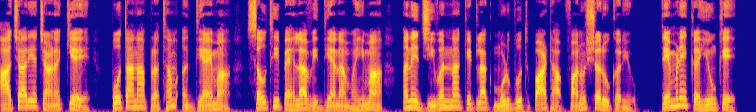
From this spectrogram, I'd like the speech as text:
આચાર્ય ચાણક્યએ પોતાના પ્રથમ અધ્યાયમાં સૌથી પહેલા વિદ્યાના મહિમા અને જીવનના કેટલાક મૂળભૂત પાઠ આપવાનું શરૂ કર્યું. તેમણે કહ્યું કે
